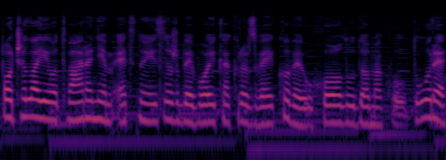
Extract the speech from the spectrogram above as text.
Počela je otvaranjem etnoizložbe Vojka kroz vekove u holu Doma kulture,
